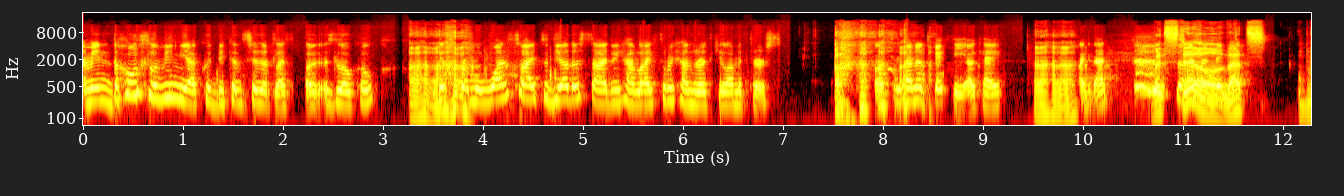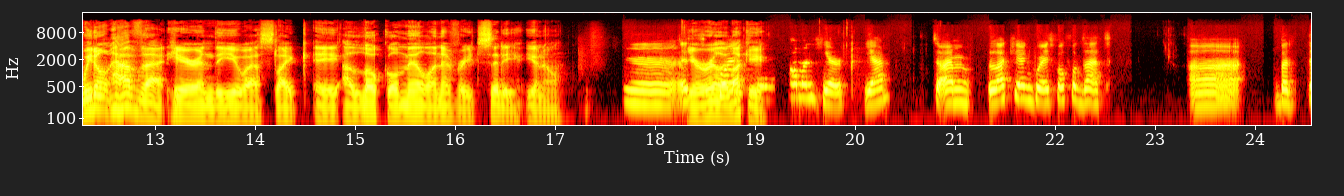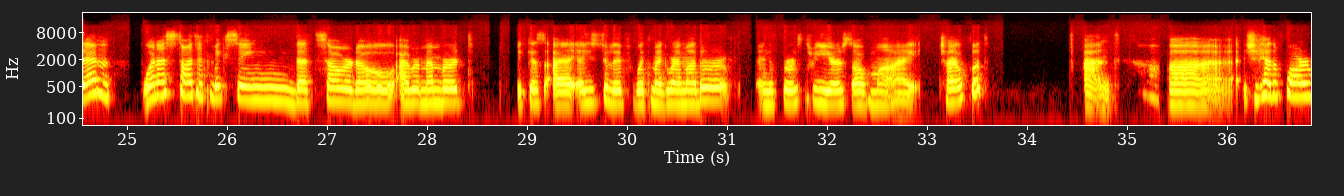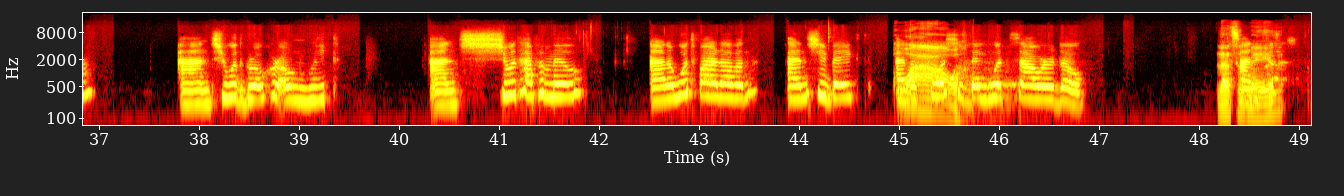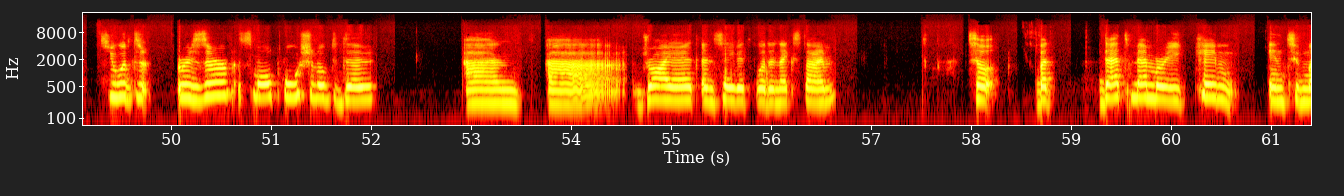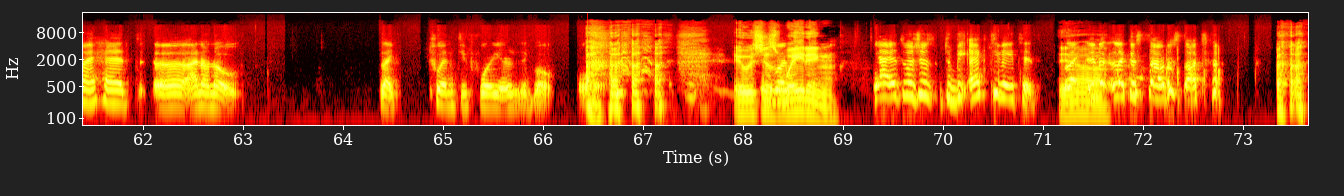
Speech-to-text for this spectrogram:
I mean, the whole Slovenia could be considered like uh, as local. Uh-huh. Because from one side to the other side, we have like 300 kilometers. or 350, okay. Uh-huh. Like that. But still, so that's we don't have that here in the US, like a, a local mill in every city, you know. Mm, You're really lucky. Common here, yeah. So I'm lucky and grateful for that. Uh, but then when I started mixing that sourdough, I remembered because I, I, used to live with my grandmother in the first three years of my childhood. And uh, she had a farm and she would grow her own wheat, and she would have a mill and a wood-fired oven, and she baked, and of course Wow. she baked with sourdough. That's And amazing. she would reserve a small portion of the dough and uh, dry it and save it for the next time. So, but that memory came into my head, uh, I don't know, like 24 years ago. It was just was- waiting. yeah, it was just to be activated, like in a, like a sourdough starter.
